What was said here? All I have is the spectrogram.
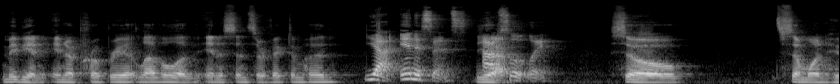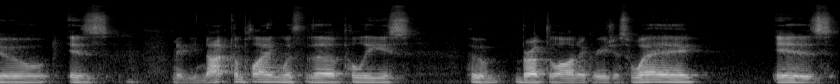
maybe an inappropriate level of innocence or victimhood. Yeah, innocence. Yeah. Absolutely. So someone who is maybe not complying with the police, who broke the law in an egregious way, is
